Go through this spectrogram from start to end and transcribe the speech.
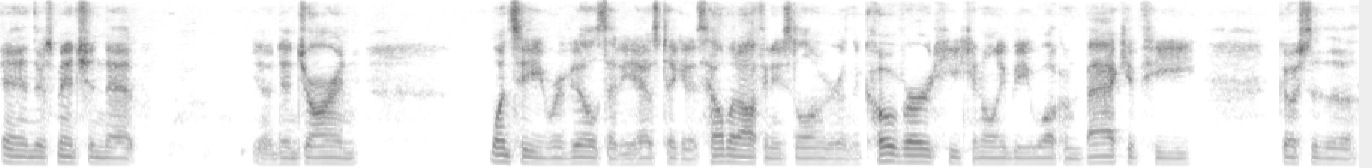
and there's mention that you know Din Djarin, once he reveals that he has taken his helmet off and he's no longer in the covert, he can only be welcomed back if he goes to the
